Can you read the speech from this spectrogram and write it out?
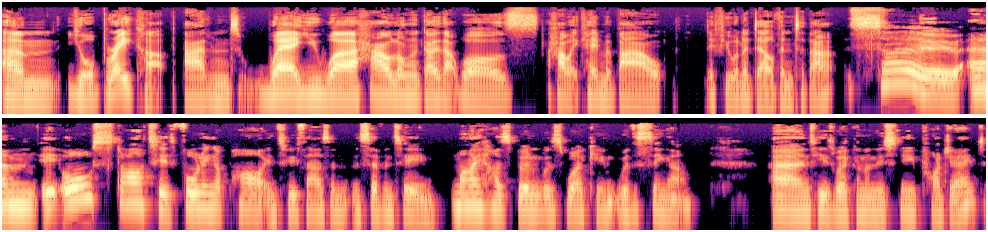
um, your breakup and where you were, how long ago that was, how it came about? If you want to delve into that. So, um, it all started falling apart in 2017. My husband was working with a singer and he's working on this new project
